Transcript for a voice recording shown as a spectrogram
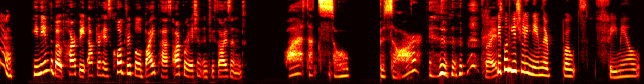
Hmm. He named the boat Heartbeat after his quadruple bypass operation in 2000. What? That's so bizarre. right? People usually name their boats female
